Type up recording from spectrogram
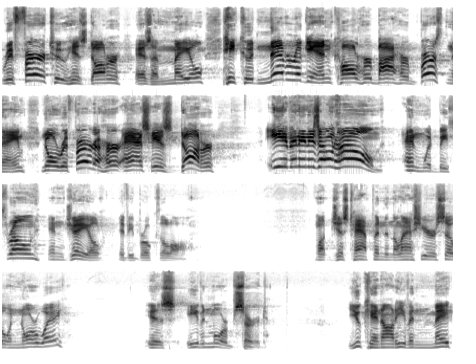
refer to his daughter as a male. He could never again call her by her birth name, nor refer to her as his daughter, even in his own home, and would be thrown in jail if he broke the law. What just happened in the last year or so in Norway is even more absurd. You cannot even make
